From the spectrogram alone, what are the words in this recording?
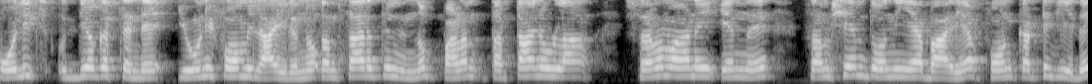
പോലീസ് ഉദ്യോഗസ്ഥന്റെ യൂണിഫോമിലായിരുന്നു. സംസാരത്തിൽ നിന്നും പണം തട്ടാനുള്ള ശ്രമമാണ് എന്ന് സംശയം തോന്നിയ ഭാര്യ ഫോൺ കട്ട് ചെയ്ത്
